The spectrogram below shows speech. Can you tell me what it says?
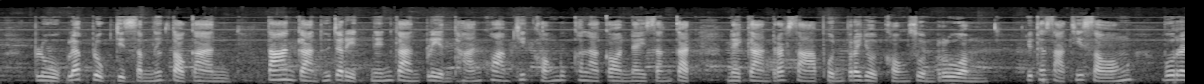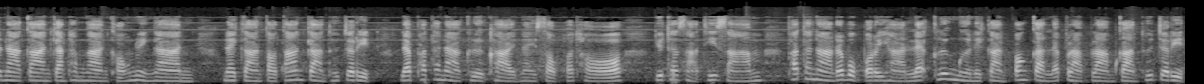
1 ปลูกและปลุกจิตสำนึกต่อการต้านการทุจริตเน้นการเปลี่ยนฐานความคิดของบุคลากรในสังกัด ในการรักษาผลประโยชน์ของส่วนรวม ยุทธศาสตร์ที่ 2 บูรณาการการทำงานของหน่วยงาน ในการต่อต้านการทุจริต และพัฒนาเครือข่ายในสพท ยุทธศาสตร์ที่ 3 พัฒนาระบบบริหารและเครื่องมือในการป้องกันและปราบปรามการทุจริต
